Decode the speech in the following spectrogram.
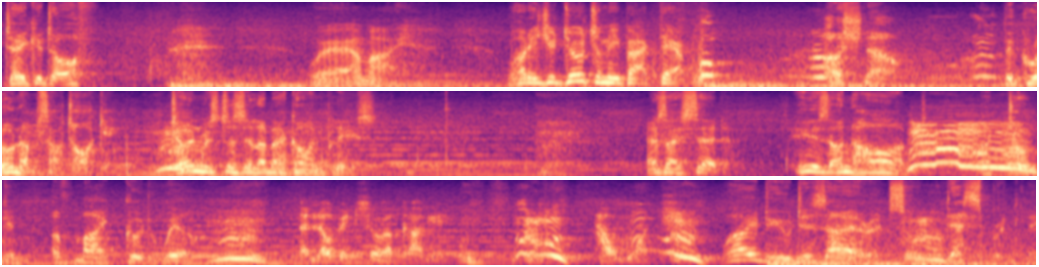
Take it off. Where am I? What did you do to me back there? Hush now. The grown-ups are talking. Turn Mr. Zilla back on, please. As I said, he is unharmed. A token of my goodwill. The Surakage. How much? Why do you desire it so desperately?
